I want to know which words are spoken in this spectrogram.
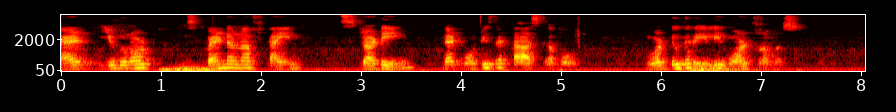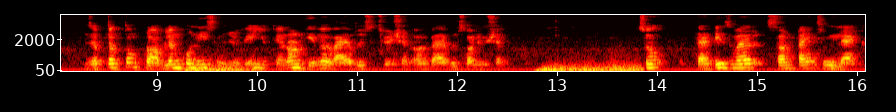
and you do not spend enough time studying that what is the task about what do the really want from us जब तक तुम प्रॉब्लम को नहीं समझोगे you can not give a viable situation और viable solution so that is where sometimes we lack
